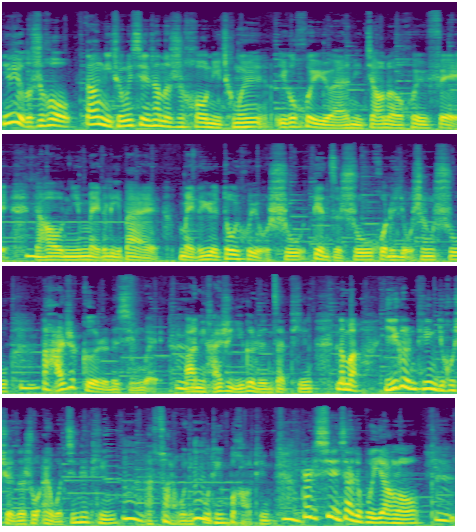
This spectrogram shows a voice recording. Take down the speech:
因为有的时候，当你成为线上的时候，你成为一个会员，你交了会费，然后你每个礼拜、每个月都会有书，电子书或者有声书，那还是个人的行为啊，你还是一个人在听。那么一个人听，你就会选择说，哎，我今天听，啊，算了，我就不听，不好听。但是线下就不一样喽，嗯，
